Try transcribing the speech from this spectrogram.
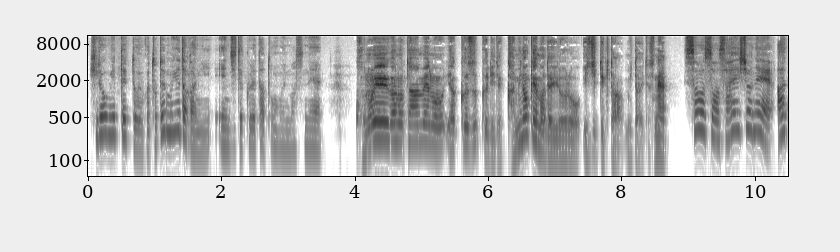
広げてというか、とても豊かに演じてくれたと思いますね。この映画のための役作りで髪の毛までいろいろいじってきたみたいですね。そうそう、最初ね、会っ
